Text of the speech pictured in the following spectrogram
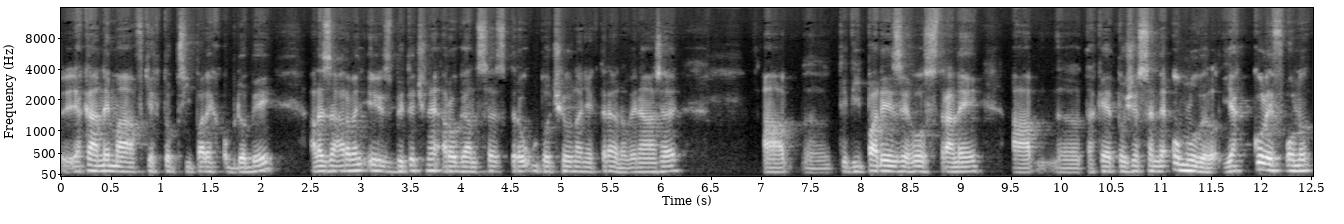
jaká nemá v těchto případech obdoby, ale zároveň i zbytečné arogance, s kterou útočil na některé novináře, a e, ty výpady z jeho strany a e, také to, že se neomluvil, jakkoliv on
